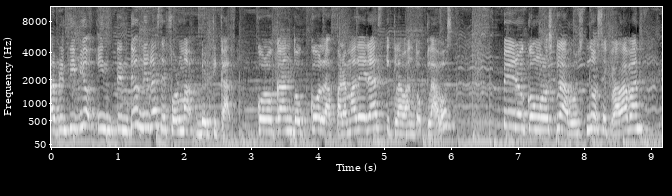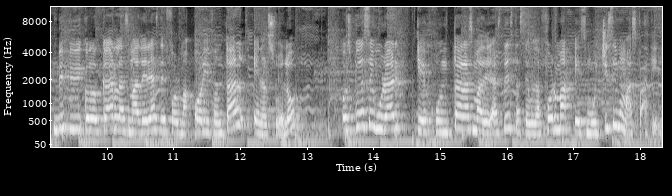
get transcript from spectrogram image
Al principio intenté unirlas de forma vertical, colocando cola para maderas y clavando clavos, pero como los clavos no se clavaban, decidí colocar las maderas de forma horizontal en el suelo. Os puedo asegurar que juntar las maderas de esta segunda forma es muchísimo más fácil.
